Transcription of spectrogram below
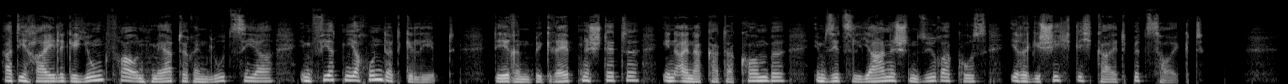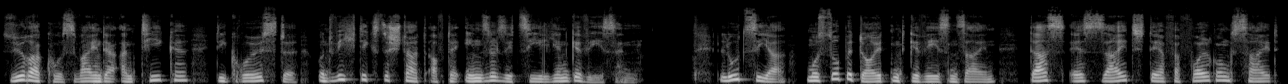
hat die heilige Jungfrau und Märtyrin Lucia im vierten Jahrhundert gelebt, deren Begräbnisstätte in einer Katakombe im sizilianischen Syrakus ihre Geschichtlichkeit bezeugt. Syrakus war in der Antike die größte und wichtigste Stadt auf der Insel Sizilien gewesen. Lucia muss so bedeutend gewesen sein, dass es seit der Verfolgungszeit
